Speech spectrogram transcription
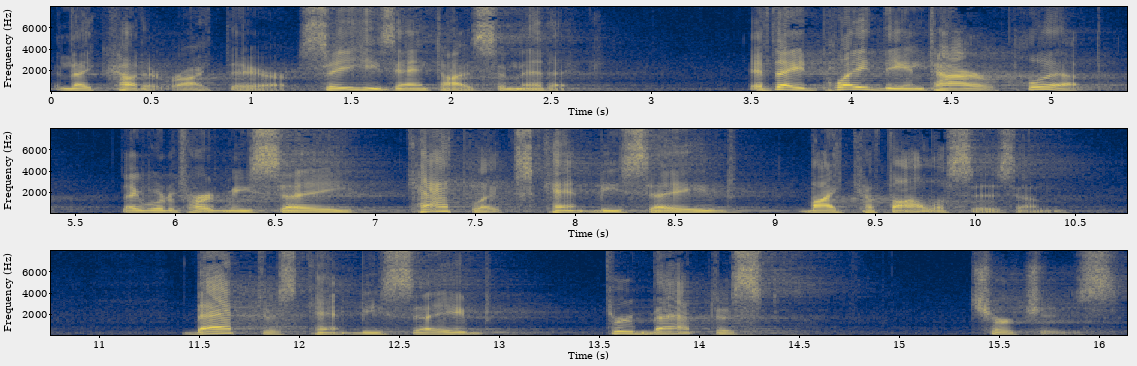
And they cut it right there. See, he's anti Semitic. If they'd played the entire clip, they would have heard me say Catholics can't be saved by Catholicism. Baptists can't be saved through Baptist churches.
